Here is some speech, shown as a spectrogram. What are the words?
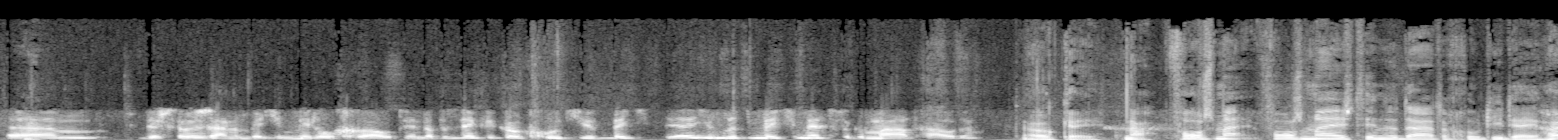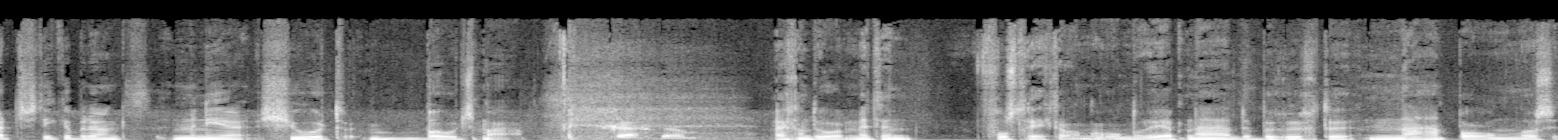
Ehm, dus we zijn een beetje middelgroot. En dat is denk ik ook goed. Je, een beetje, eh, je moet een beetje menselijke maat houden. Oké. Nou, volgens mij, volgens mij is het inderdaad een goed idee. Hartstikke bedankt, meneer Sjoerd Bootsma. Graag gedaan. Wij gaan door met een volstrekt ander onderwerp. Na de beruchte napalm was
